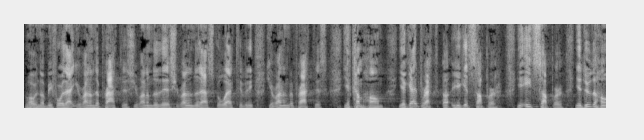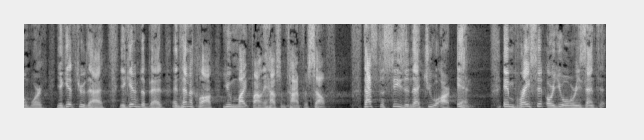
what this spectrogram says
Well, no, before that, you run them to practice, you run them to this, you run them to that school activity, you run them to practice, you come home, you get, breakfast, uh, you get supper, you eat supper, you do the homework, you get through that, you get them to bed, and 10 o'clock, you might finally have some time for self. That's the season that you are in. Embrace it or you will resent it.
